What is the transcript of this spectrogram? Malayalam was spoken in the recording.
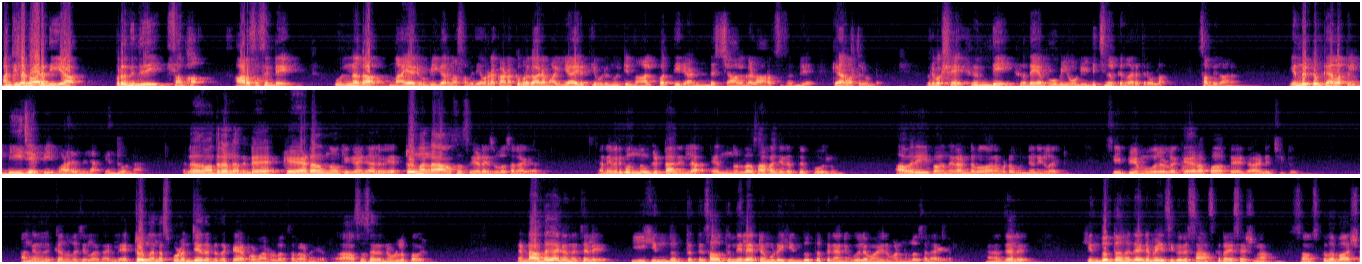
അഖില ഭാരതീയ പ്രതിനിധി സഭ ആർ എസ് എസിന്റെ ഉന്നത നയരൂപീകരണ സമിതി. അവരുടെ കണക്ക് പ്രകാരം അയ്യായിരത്തി ഒരുന്നൂറ്റി നാൽപ്പത്തി രണ്ട് ശാഖകൾ ആർ എസ് എസിന്റെ കേരളത്തിലുണ്ട്. ഒരുപക്ഷെ ഹിന്ദി ഹൃദയഭൂമിയോട് ഇടിച്ചു നിൽക്കുന്ന തരത്തിലുള്ള സംവിധാനം. എന്നിട്ടും കേരളത്തിൽ ബി ജെ പി വളരുന്നില്ല. എന്തുകൊണ്ടാണ്? അല്ല അത് മാത്രമല്ല അതിന്റെ കേഡർ നോക്കിക്കഴിഞ്ഞാൽ ഏറ്റവും നല്ല ആർ എസ് എസ് കേഡേഴ്സ് ഉള്ള സ്ഥലമാണ് കേരളം കാരണം ഇവർക്കൊന്നും കിട്ടാനില്ല എന്നുള്ള സാഹചര്യത്തിൽ പോലും അവർ ഈ പറയുന്ന രണ്ട് പ്രധാനപ്പെട്ട മുന്നണികളായിട്ട് സി പി എം പോലെയുള്ള കേരള പാർട്ടിയായിട്ട് അടിച്ചിട്ട് അങ്ങനെ നിൽക്കുക എന്നുള്ള ചില കാര്യമില്ല. ഏറ്റവും നല്ല സ്ഫുടം ചെയ്തിട്ട് കേട്ടർമാരുള്ള സ്ഥലമാണ് കേട്ടോ എസ് എസിന്റെ ഉള്ളിൽ പറയും. രണ്ടാമത്തെ കാര്യം എന്ന് വെച്ചാൽ ഈ ഹിന്ദുത്വത്തിൽ സൗത്ത് ഇന്ത്യയിൽ ഏറ്റവും കൂടി ഹിന്ദുത്വത്തിന് അനുകൂലമായൊരു മണ്ണുള്ള സ്ഥലമാണ് കേരളം. എന്ന് വെച്ചാൽ ഹിന്ദുത്വം എന്ന് വെച്ചാൽ അതിന്റെ ബേസിക് ഒരു സംസ്കൃതൈസേഷനാണ് സംസ്കൃത ഭാഷ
